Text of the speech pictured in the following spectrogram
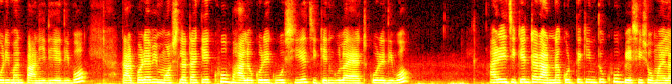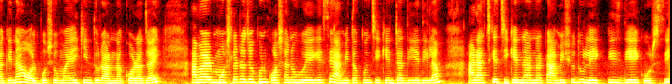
পরিমাণ পানি দিয়ে দিব। তারপরে আমি মশলাটাকে খুব ভালো করে কষিয়ে চিকেনগুলো অ্যাড করে দিব। আর এই চিকেনটা রান্না করতে কিন্তু খুব বেশি সময় লাগে না, অল্প সময়েই কিন্তু রান্না করা যায়। আমার মশলাটা যখন কষানো হয়ে গেছে, আমি তখন চিকেনটা দিয়ে দিলাম। আর আজকে চিকেন রান্নাটা আমি শুধু লেগ পিস দিয়েই করছি।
